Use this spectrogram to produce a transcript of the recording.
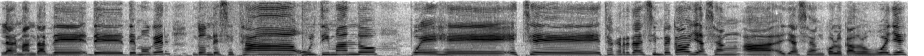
la hermandad de, Moguer, donde se está ultimando pues eh, este, esta carreta del sin pecado ya se han, ah, ya se han colocado los bueyes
